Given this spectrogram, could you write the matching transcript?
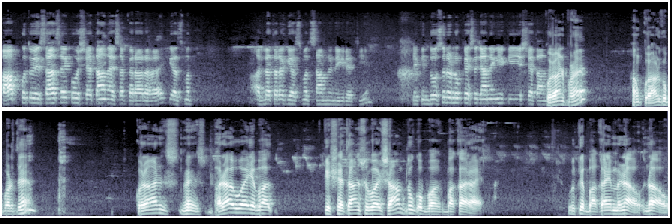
آپ کو تو احساس ہے کہ وہ شیطان ایسا کرا رہا ہے کہ عظمت اللہ تعالیٰ کی عظمت سامنے نہیں رہتی ہے۔ لیکن دوسرے لوگ کیسے جانیں گے کہ یہ شیطان قرآن پڑھیں۔ ہم قرآن کو پڑھتے ہیں۔ قرآن میں بھرا ہوا یہ بات کہ شیطان صبح شام تو کو باقا رہا ہے۔ اس کے باقاعے میں نہ ہو نہ ہو۔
